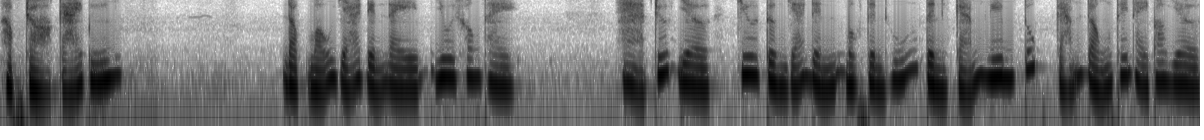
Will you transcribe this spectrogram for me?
Học trò cãi bướng. Đọc mẫu giả định này vui không thầy? Hà trước giờ chưa từng giả định một tình huống tình cảm nghiêm túc, cảm động thế này bao giờ.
